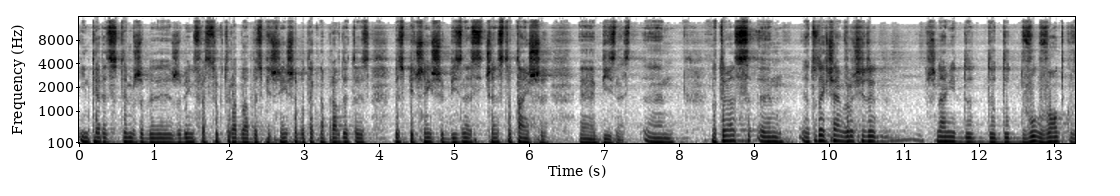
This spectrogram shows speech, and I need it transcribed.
interes w tym, żeby, żeby infrastruktura była bezpieczniejsza, bo tak naprawdę to jest bezpieczniejszy biznes i często tańszy e, biznes. Natomiast ja tutaj chciałem wrócić do, przynajmniej do, do, do dwóch wątków,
